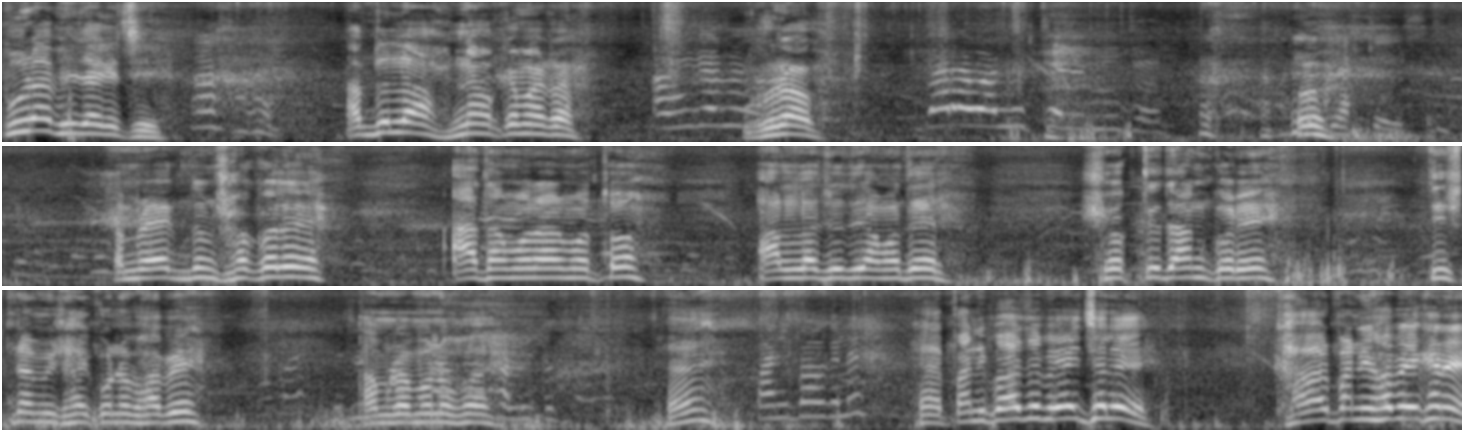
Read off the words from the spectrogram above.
পুরা ভিজা গেছি। আবদুল্লাহ নাও ক্যামেরাটা। ঘুরাও। আমরা একদম সকলে আধা মরার মতো। আল্লাহ যদি আমাদের শক্তি দান করে তৃষ্ণা মিঠাই কোনোভাবে আমরা মনে হয় হ্যাঁ? হ্যাঁ পানি পাওয়া যাবে? এই ছেলে খাওয়ার পানি হবে এখানে?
